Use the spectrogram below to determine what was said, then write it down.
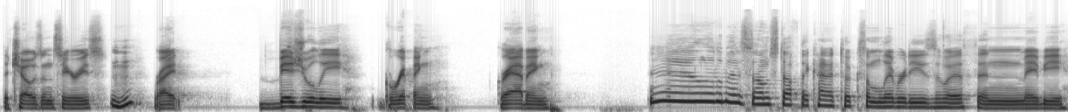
the Chosen series, Mhm. right? Visually gripping, grabbing. Eh, little bit of some stuff they kind of took some liberties with, and maybe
